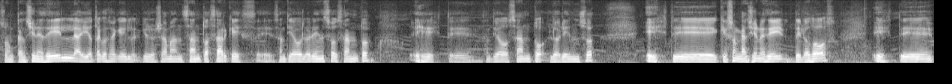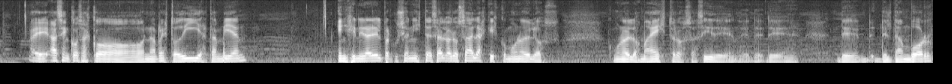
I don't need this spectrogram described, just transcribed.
son canciones de él. Hay otra cosa que, ellos llaman Santo Azar, que es eh, Santiago Lorenzo Santo. Este, Santiago Santo Lorenzo. Este, que son canciones de, de los dos. Este, eh, hacen cosas con Ernesto Díaz también. En general el percusionista es Álvaro Salas, que es como uno de los como uno de los maestros así de- de- de- de- del tambor.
